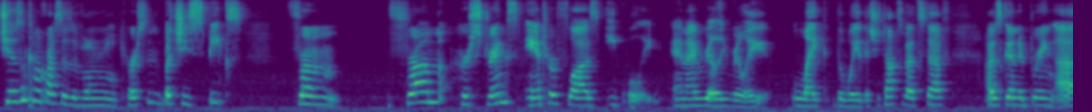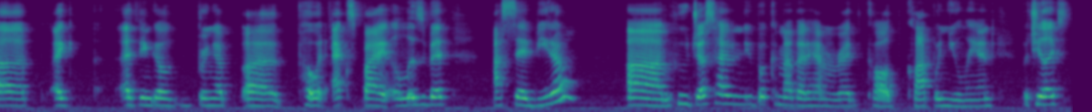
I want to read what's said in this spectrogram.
she doesn't come across as a vulnerable person but she speaks from from her strengths and her flaws equally and i really really like the way that she talks about stuff i was going to bring up like i think i'll bring up uh poet x by elizabeth acevedo um who just had a new book come out that i haven't read called clap when you land but she likes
